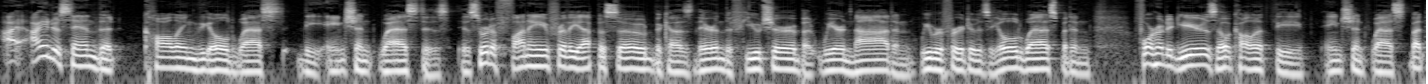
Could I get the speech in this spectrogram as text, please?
I, I understand that calling the Old West the Ancient West is is sort of funny for the episode because they're in the future, but we're not, and we refer to it as the Old West, but in 400 years they'll call it the Ancient West. But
